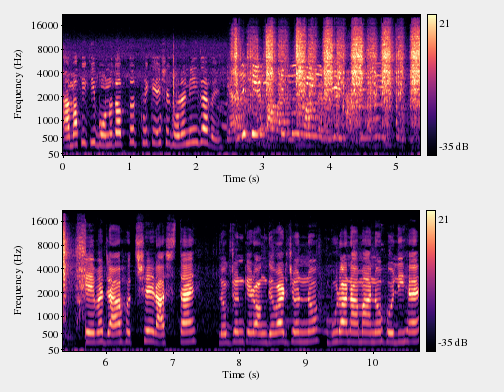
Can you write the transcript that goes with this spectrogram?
আমাকে কি বন দপ্তর থেকে এসে ধরে নিয়ে যাবে? এবার যাওয়া হচ্ছে রাস্তায়। লোকজনকে রং দেওয়ার জন্য। বুড়া নামানো হোলি হ্যাঁ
